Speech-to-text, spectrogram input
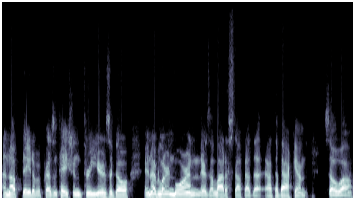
an update of a presentation three years ago, and I've learned more. And there's a lot of stuff at the at the back end. So, uh,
